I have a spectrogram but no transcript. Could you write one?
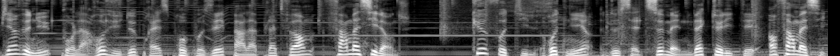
Bienvenue pour la revue de presse proposée par la plateforme Pharmacy Lounge. Que faut-il retenir de cette semaine d'actualité en pharmacie?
